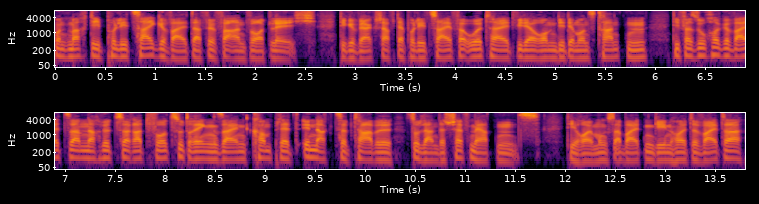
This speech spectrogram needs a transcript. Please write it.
und macht die Polizeigewalt dafür verantwortlich. Die Gewerkschaft der Polizei verurteilt wiederum die Demonstranten. Die Versuche, gewaltsam nach Lützerath vorzudringen, seien komplett inakzeptabel, so Landeschef Mertens. Die Räumungsarbeiten gehen heute weiter.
